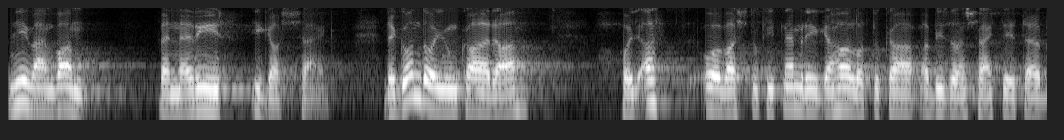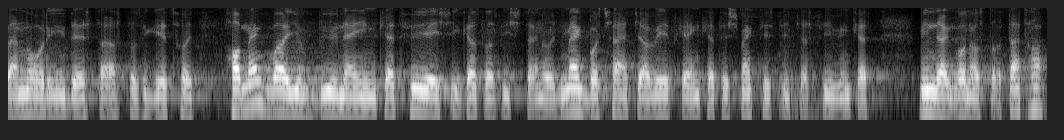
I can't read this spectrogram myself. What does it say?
nyilván van benne rész igazság. De gondoljunk arra, hogy azt olvastuk itt nemrégen, hallottuk a, a bizonságtételben, Nóri idézte azt az igét, hogy ha megvalljuk bűneinket, hű és igaz az Isten, hogy megbocsátja a védkeinket és megtisztítja a szívünket minden gonosztól. Tehát ha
